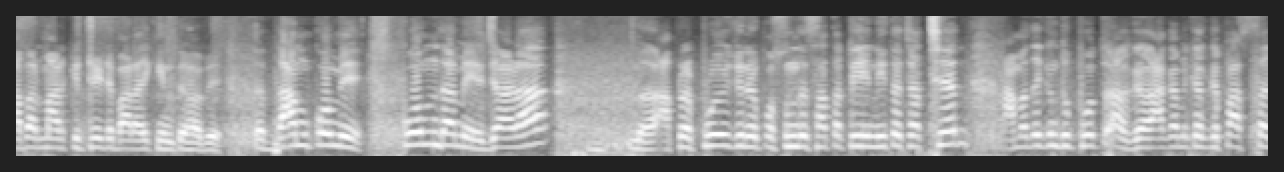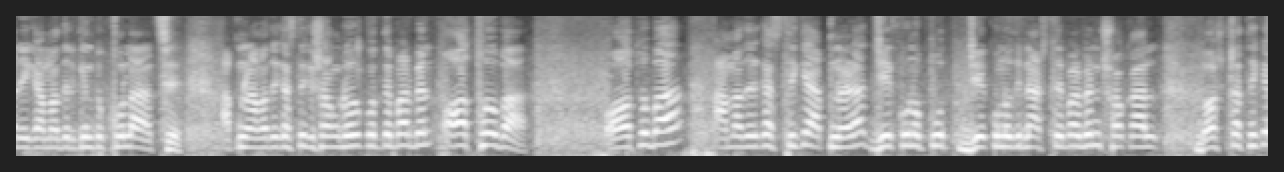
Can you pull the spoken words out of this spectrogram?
আবার মার্কেট রেটে বাড়ায় কিনতে হবে। তা দাম কমে, কম দামে যারা আপনার প্রয়োজনীয় পছন্দের ছাতাটি নিতে চাচ্ছেন, আমাদের কিন্তু আগামীকালকে পাঁচ তারিখ আমাদের কিন্তু খোলা আছে। আপনারা আমাদের কাছ থেকে সংগ্রহ করতে পারবেন অথবা অথবা আমাদের কাছ থেকে আপনারা যে কোনো যে কোনো দিন আসতে পারবেন। সকাল দশটা থেকে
